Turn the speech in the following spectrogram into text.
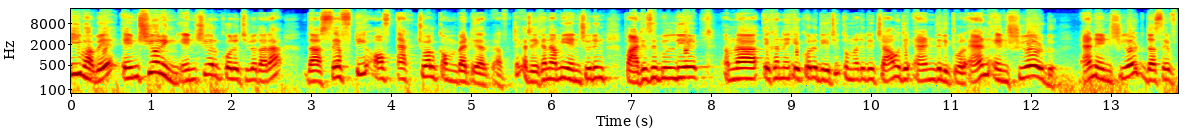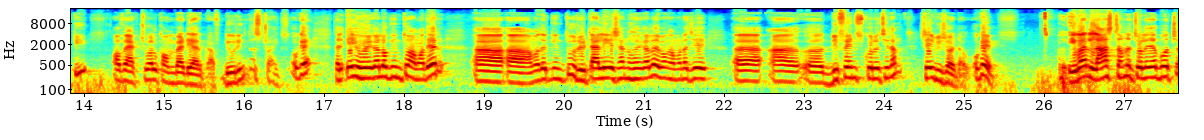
এইভাবে এনশিওরিং এনশিওর করেছিল তারা the safety of actual combat aircraft ঠিক আছে, এখানে আমি এনশিওরিং পার্টিসিপল দিয়ে আমরা এখানে এ করে দিয়েছি। তোমরা যদি চাও যে অ্যান্ড দিয়ে লিখতে পারো। And ensured and ensured the safety of actual combat aircraft during the strikes okay তাহলে এই হয়ে গেল কিন্তু আমাদের আমাদের কিন্তু রিটালিয়েশন হয়ে গেল এবং আমরা যে ডিফেন্স করেছিলাম সেই বিষয়টাও ওকে এবার লাস্ট আমরা চলে যাব হচ্ছে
